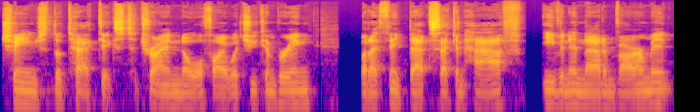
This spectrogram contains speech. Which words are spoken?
change the tactics to try and nullify what you can bring. But I think that second half, even in that environment,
